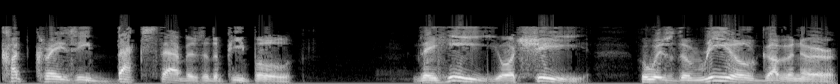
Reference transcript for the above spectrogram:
cut-crazy backstabbers of the people. The he or she who is the real governor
